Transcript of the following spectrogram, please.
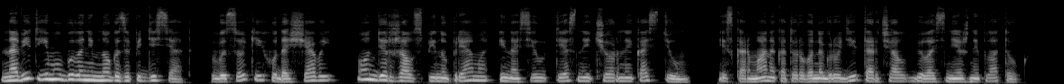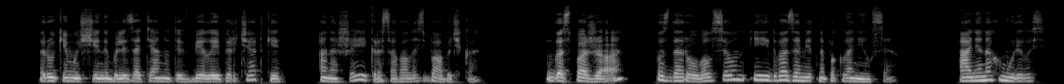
На вид ему было немного за пятьдесят. Высокий, худощавый, он держал спину прямо и носил тесный черный костюм, из кармана которого на груди торчал белоснежный платок. Руки мужчины были затянуты в белые перчатки, а на шее красовалась бабочка. «Госпожа!» — поздоровался он и едва заметно поклонился. Аня нахмурилась.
